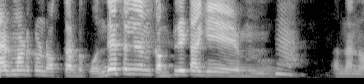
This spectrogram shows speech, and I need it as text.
ಆಡ್ ಮಾಡ್ಕೊಂಡು ಹೋಗ್ತಾ ಇರ್ಬೇಕು. ಒಂದೇ ಸಲ ನಾನು ಕಂಪ್ಲೀಟ್ ಆಗಿ ನಾನು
